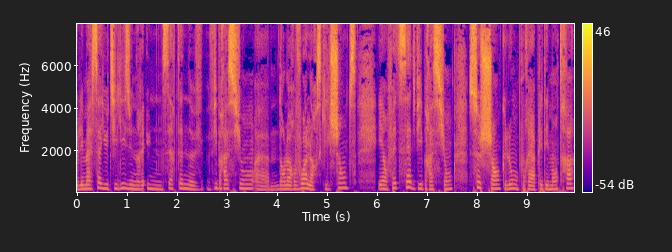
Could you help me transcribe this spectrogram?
les Maasai utilisent une, une certaine vibration euh, dans leur voix lorsqu'ils chantent. Et en fait cette vibration, ce chant que l'on pourrait appeler des mantras,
